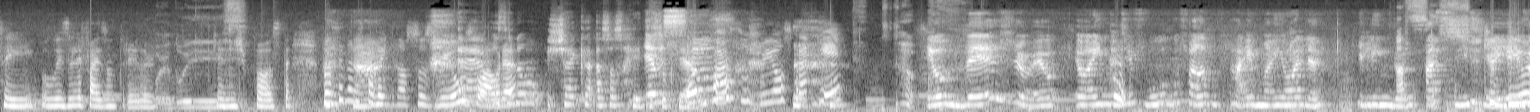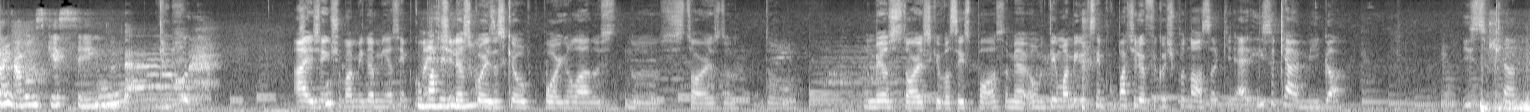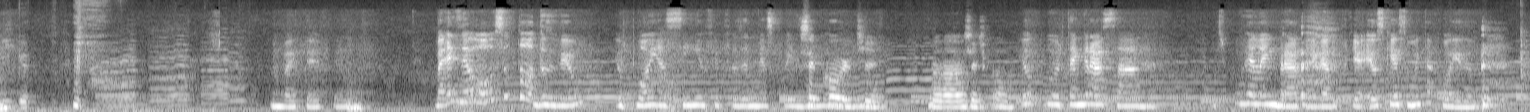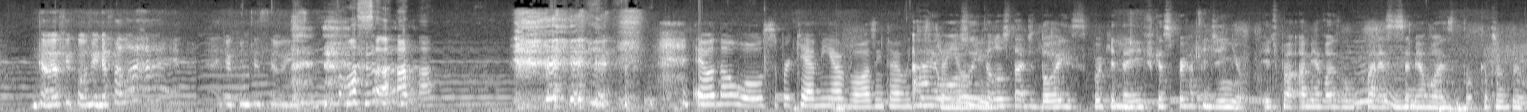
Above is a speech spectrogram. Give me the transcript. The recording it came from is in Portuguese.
Sim, o Luiz ele faz um trailer Oi, Luiz. que a gente posta. Você não tá. está vendo nossos reels, É, Laura? você não checa as suas redes Eu sociais. Eu faço os reels pra quê? Eu vejo, eu, eu ainda divulgo, falando, pai, mãe, olha, que lindo, Assiste. assiste. Que E aí eles beautiful. acabam esquecendo. Ai, gente, uma amiga minha sempre compartilha as não- coisas que eu ponho lá nos, nos stories do. do no meus stories que vocês postam. Minha, eu tenho uma amiga que sempre compartilha. Eu fico tipo, nossa, que, é isso que é amiga, ó. Isso que é amiga. Não vai ter efeito. Mas eu ouço todos, viu? Eu ponho assim, eu fico fazendo minhas coisinhas. Você curte? Não, gente, fala. Eu curto, é engraçado. É tipo relembrar, tá ligado? Porque eu esqueço muita coisa. Então eu fico ouvindo e falo, ah, é verdade, aconteceu isso. Nossa! Eu não ouço porque é a minha voz, então é muito Ah, eu estranho uso em ouvir. velocidade 2, porque daí fica super rapidinho. E tipo, a minha voz não parece ser minha voz, então fica tranquilo.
